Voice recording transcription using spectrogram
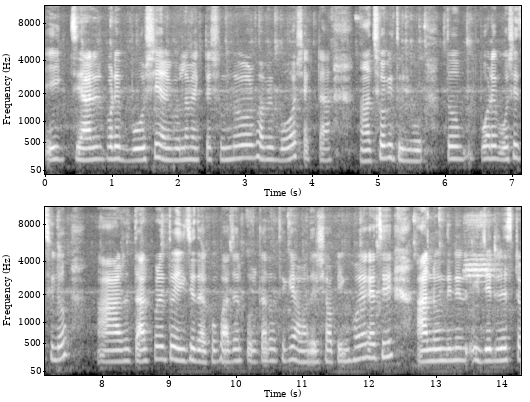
এই চেয়ারের পরে বসে আমি বললাম, একটা সুন্দরভাবে বস, একটা ছবি তুলবো। তো পরে বসেছিল। আর তারপরে তো এই যে দেখো, বাজার কলকাতা থেকে আমাদের শপিং হয়ে গেছে। আর নন্দিনীর এই যে ড্রেসটা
